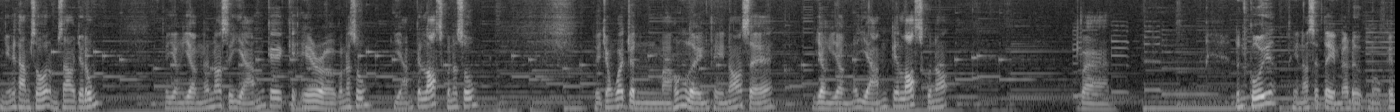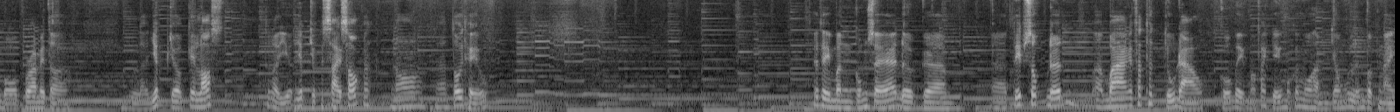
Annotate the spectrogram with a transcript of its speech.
những cái tham số làm sao cho đúng. Thì dần dần nó sẽ giảm cái cái error của nó xuống giảm cái loss của nó xuống thì trong quá trình mà huấn luyện thì nó sẽ dần dần nó giảm cái loss của nó. Và đến cuối thì nó sẽ tìm ra được một cái bộ parameter là giúp cho cái loss tức là giúp cho cái sai sót đó, nó, nó tối thiểu. Thế thì mình cũng sẽ được uh, tiếp xúc đến ờ, ba cái thách thức chủ đạo của việc mà phát triển một cái mô hình trong cái lĩnh vực này.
